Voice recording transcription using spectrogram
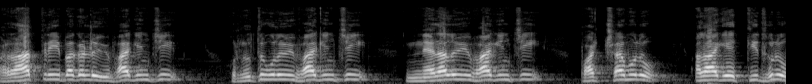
రాత్రి పగళ్ళు విభాగించి ఋతువులు విభాగించి నెలలు విభాగించి పక్షములు అలాగే తిథులు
